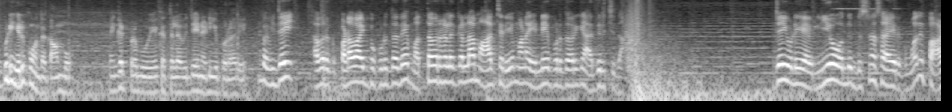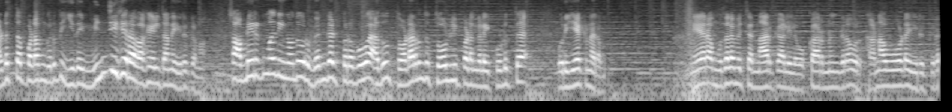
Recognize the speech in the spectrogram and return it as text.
எப்படி இருக்கும் அந்த காம்போ வெங்கட் பிரபு இயக்கத்தில் விஜய் நடிக்க போகிறாரு இப்போ விஜய் அவருக்கு பட வாய்ப்பு கொடுத்ததே மற்றவர்களுக்கெல்லாம் ஆச்சரியம். ஆனால் என்னை பொறுத்த வரைக்கும் அதிர்ச்சி தான். விஜயுடைய லியோ வந்து பிஸ்னஸ் ஆகிருக்கும் போது இப்போ அடுத்த படம்ங்கிறது இதை மிஞ்சுகிற வகையில் தானே இருக்கணும். ஸோ அப்படி இருக்கும்போது நீங்கள் வந்து ஒரு வெங்கட் பிரபு அதுவும் தொடர்ந்து தோல்வி படங்களை கொடுத்த ஒரு இயக்குனர். நேராக முதலமைச்சர் நாற்காலியில் உட்காரணுங்கிற ஒரு கனவோடு இருக்கிற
